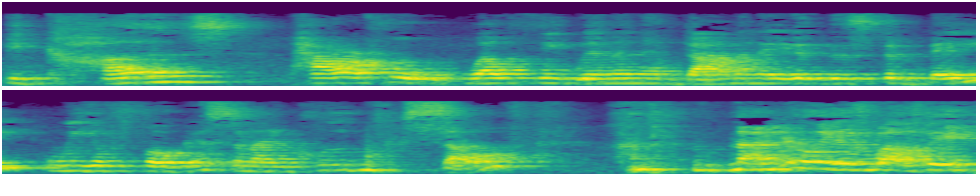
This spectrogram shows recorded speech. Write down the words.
because powerful, wealthy women have dominated this debate, we have focused, and I include myself, not nearly as wealthy,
